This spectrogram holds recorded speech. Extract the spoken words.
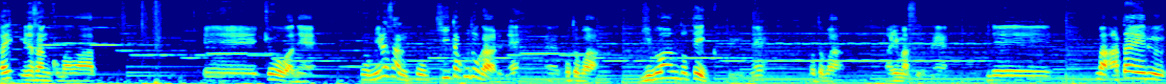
はい、皆さんこんばんは。えー、今日はね、こう皆さんこう聞いたことがあるね、言葉、ギブアンドテイクというね、言葉ありますよね。で、まあ与える、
